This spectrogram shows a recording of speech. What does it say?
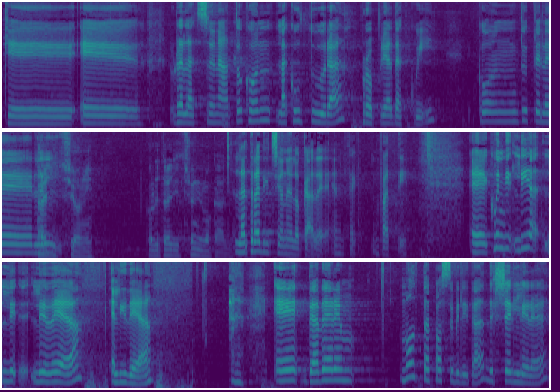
che è relazionato con la cultura propria da qui, con tutte le, le Tradizioni, con le tradizioni locali. la tradizione locale, infatti. Eh, quindi l'idea, è l'idea è di avere m- molta possibilità di scegliere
